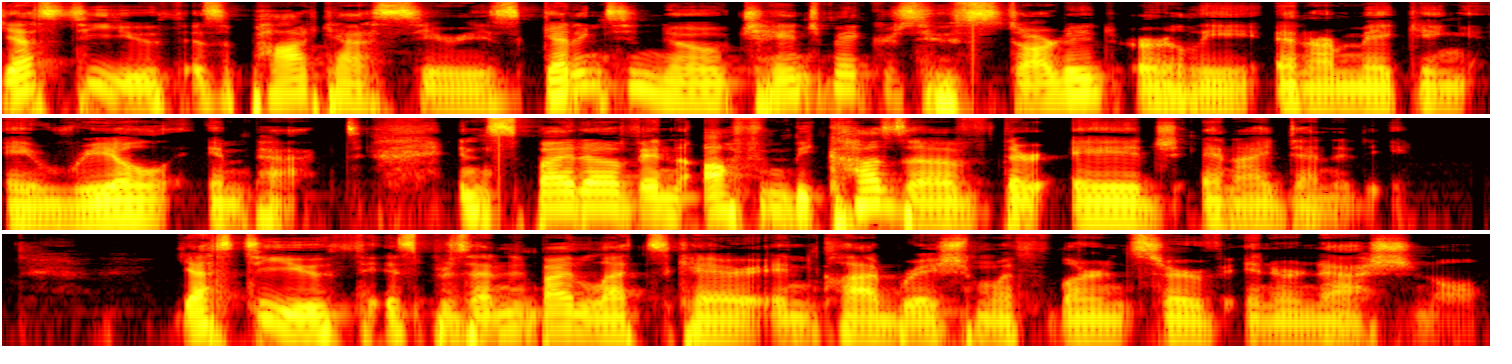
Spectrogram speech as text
Yes to Youth is a podcast series getting to know changemakers who started early and are making a real impact, in spite of and often because of their age and identity. Yes to Youth is presented by Let's Care in collaboration with LearnServe International,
